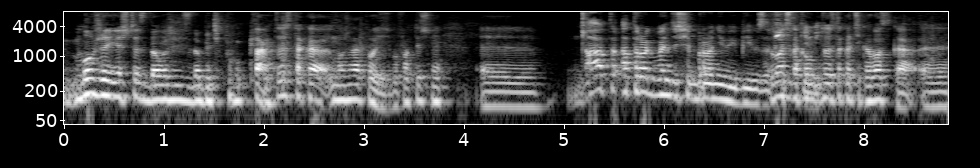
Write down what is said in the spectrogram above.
może jeszcze zdążyć zdobyć punkt. Tak, to jest taka, można tak powiedzieć, bo faktycznie yy, A, a Trog będzie się bronił i bił ze to, jest taką, wszystkimi. to jest taka ciekawostka. Yy,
